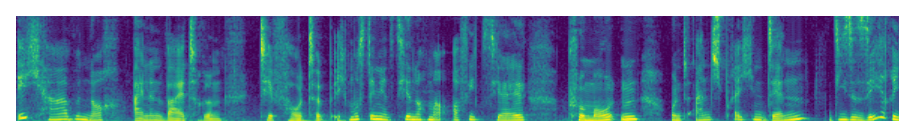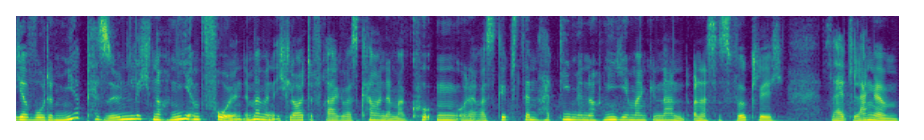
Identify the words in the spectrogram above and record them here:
Ich habe noch einen weiteren TV-Tipp. Ich muss den jetzt hier nochmal offiziell promoten und ansprechen, denn diese Serie wurde mir persönlich noch nie empfohlen. Immer wenn ich Leute frage, was kann man denn mal gucken oder was gibt's denn, hat die mir noch nie jemand genannt. Und das ist wirklich seit langem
